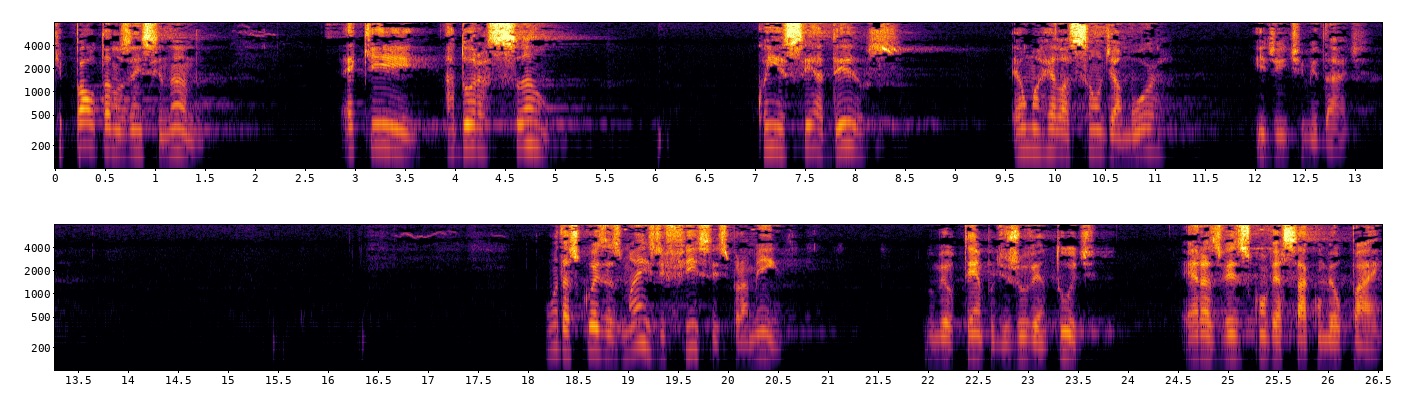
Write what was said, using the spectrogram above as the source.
que Paulo está nos ensinando é que adoração, conhecer a Deus, é uma relação de amor e de intimidade. Uma das coisas mais difíceis para mim, no meu tempo de juventude, era às vezes conversar com meu pai.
